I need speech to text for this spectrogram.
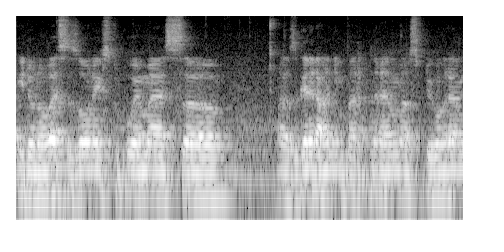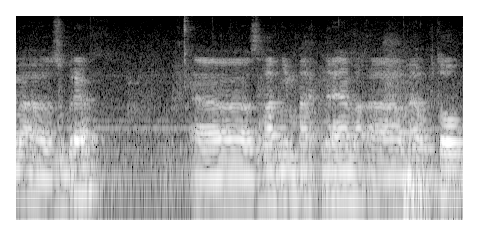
I do nové sezóny vstupujeme s, s generálním partnerem, s pivovarem Zubr, s hlavním partnerem Meltou,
